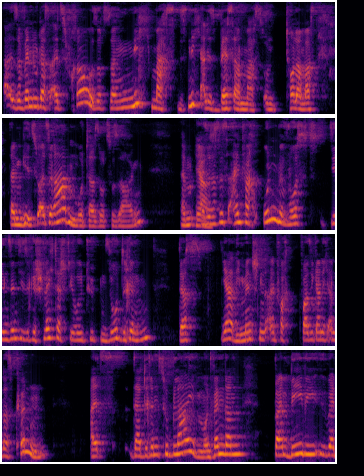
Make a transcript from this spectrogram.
also wenn du das als Frau sozusagen nicht machst, das nicht alles besser machst und toller machst, dann giltst du als Rabenmutter sozusagen. Ähm, Ja. Also das ist einfach unbewusst, denen sind diese Geschlechterstereotypen so drin, dass ja die Menschen einfach quasi gar nicht anders können, als da drin zu bleiben. Und wenn dann beim Baby über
